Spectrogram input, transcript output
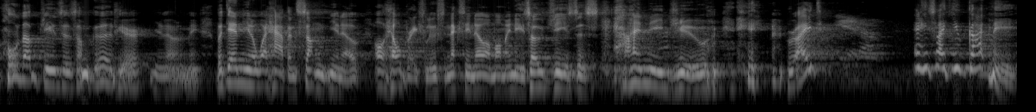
hold up, Jesus. I'm good here. You know what I mean? But then, you know, what happens? Something, you know, all hell breaks loose. And next thing you know, I'm on my knees. Oh, Jesus, I need you. right? Yeah. And he's like, You got me.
